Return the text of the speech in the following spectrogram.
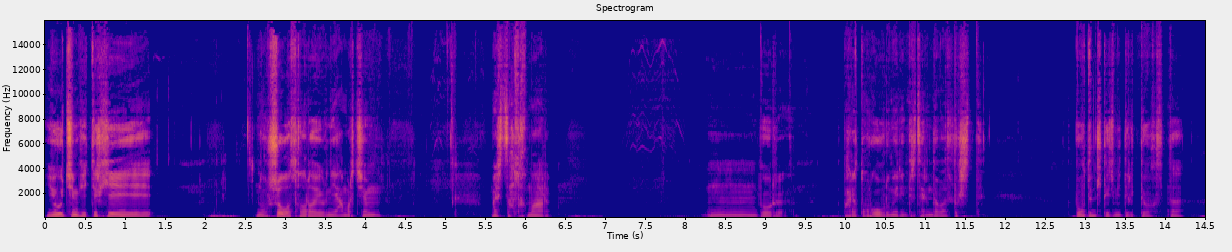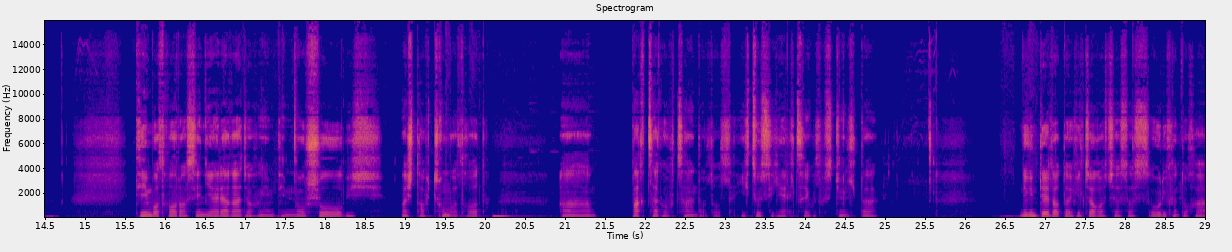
юу ч юм хитрхи нуршуу болохоор юу ямар ч юм маш залхмаар м бүр бараг дургу хүрмээр энэ төр заримдаа болдог шүү дээ бүгдэд л тэгж мэдрэгдэх байх л та. Тийм болохоор бас энэ яриагаа жоохон юм тийм нууршуу биш маш товчхон болгоод аа баг цаг хугацаанд бол их зүйлсийг ярилцахыг хүсэж байна л да. Нэгэнтэй л одоо эхэлж байгаа учраас бас өөрийнхөө тухай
